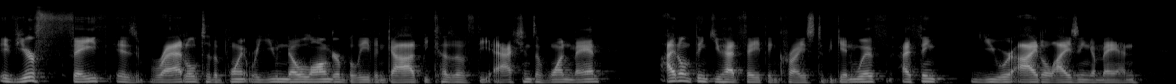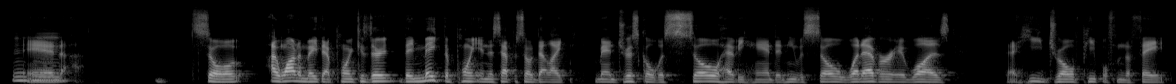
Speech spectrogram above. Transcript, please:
if your faith is rattled to the point where you no longer believe in God because of the actions of one man, I don't think you had faith in Christ to begin with. I think you were idolizing a man. And so I want to make that point because they they make the point in this episode that like man Driscoll was so heavy handed and he was so whatever it was that he drove people from the faith.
